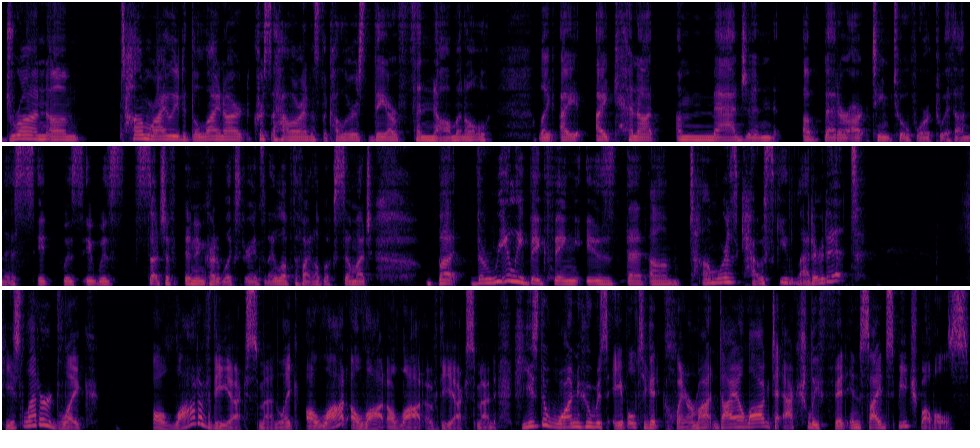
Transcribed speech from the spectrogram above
drawn um Tom Reilly did the line art. Chris Halloran is the colorist. They are phenomenal. Like I, I cannot imagine a better art team to have worked with on this. It was, it was such a, an incredible experience, and I love the final book so much. But the really big thing is that um, Tom Orzechowski lettered it. He's lettered like a lot of the X Men, like a lot, a lot, a lot of the X Men. He's the one who was able to get Claremont dialogue to actually fit inside speech bubbles.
